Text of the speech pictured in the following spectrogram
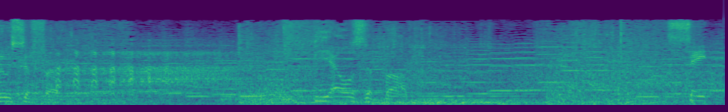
Lucifer. Beelzebub. Satan.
